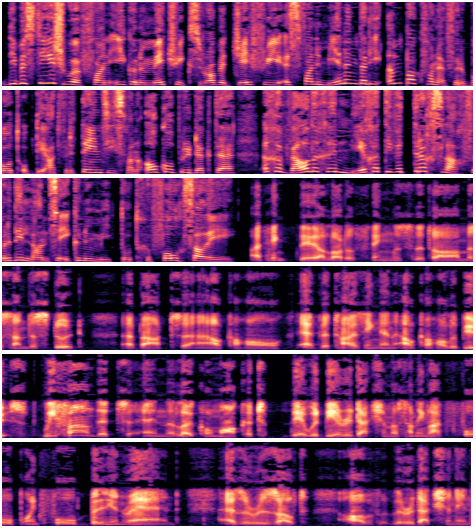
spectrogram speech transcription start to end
Die bestuurshoof van Econometrics, Robert Jeffrey, is van mening dat die impak van 'n verbod op die advertensies van alkoholprodukte 'n geweldige negatiewe terugslag vir die land se ekonomie tot gevolg sal hê. I think there are a lot of things that are misunderstood about uh, alcohol advertising and alcohol abuse. We found that in the local market there would be a reduction of something like 4.4 billion rand as a result of the reduction in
